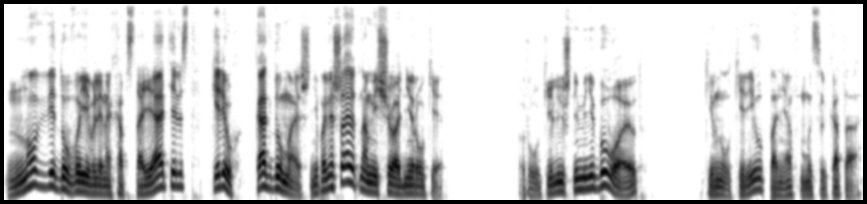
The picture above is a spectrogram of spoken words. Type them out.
«Но ввиду выявленных обстоятельств... Кирюх, как думаешь, не помешают нам еще одни руки?» «Руки лишними не бывают», — кивнул Кирилл, поняв мысль кота.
